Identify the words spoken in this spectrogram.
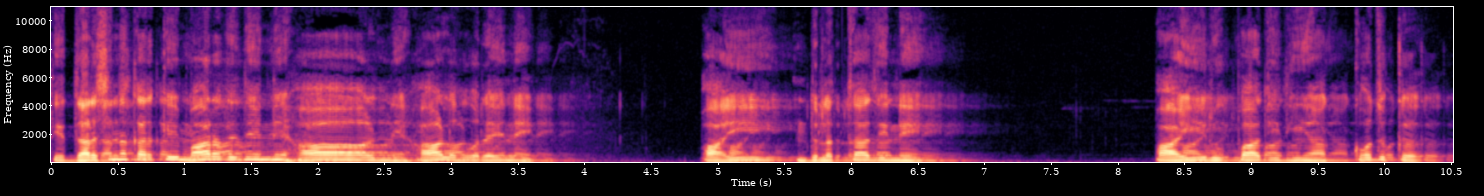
ਤੇ ਦਰਸ਼ਨ ਕਰਕੇ ਮਹਾਰਾਜ ਦੇ ਨਿਹਾਲ ਨਿਹਾਲ ਹੋ ਰਹੇ ਨੇ। ਭਾਈ ਦੁਲੱਤਾ ਜੀ ਨੇ ਭਾਈ ਰੂਪਾ ਜੀ ਦੀਆਂ ਕੁਝ ਕੁ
